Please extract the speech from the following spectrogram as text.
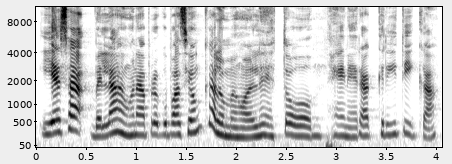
Y esa, ¿verdad? Es una preocupación que a lo mejor esto genera crítica,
